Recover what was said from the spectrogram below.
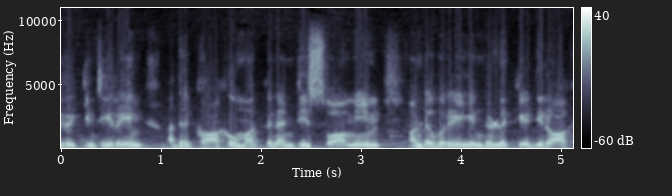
இருக்கின்றீரே. அதற்காக உமக்கு நன்றி சுவாமி. ஆண்டவரே எங்களுக்கு எதிராக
